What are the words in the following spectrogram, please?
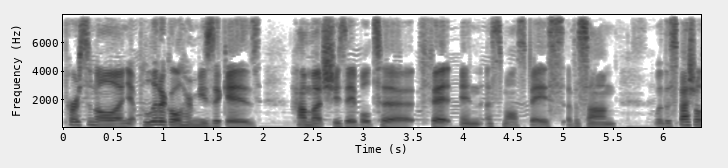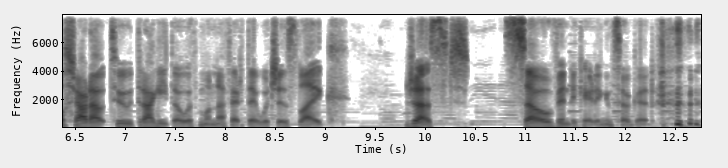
personal and yet political her music is, how much she's able to fit in a small space of a song. With a special shout out to Traguito with Mon Laferte, which is like just so vindicating and so good.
